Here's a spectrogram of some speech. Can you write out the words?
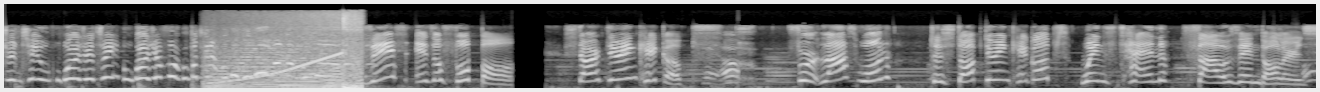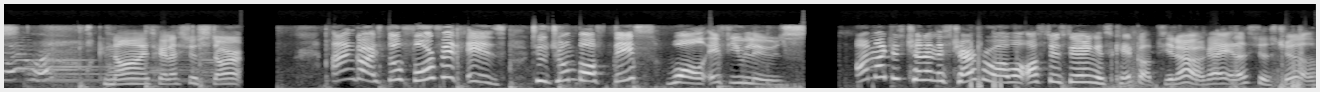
102, 103, 104, 105. This is a football. Start doing kick-ups. For last one to stop doing kick-ups wins ten thousand dollars. Nice. Okay, let's just start. And guys, the forfeit is to jump off this wall if you lose. I might just chill in this chair for a while while Oscar's doing his kick-ups, you know, okay? Let's just chill.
